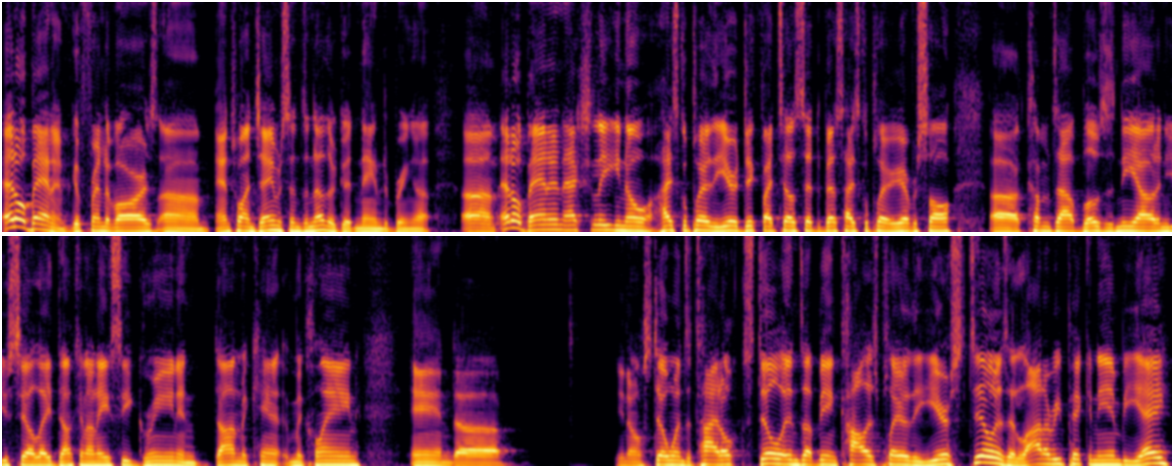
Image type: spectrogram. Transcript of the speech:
Ed O'Bannon, good friend of ours. Um, Antawn Jamison's another good name to bring up. Um, Ed O'Bannon, actually, you know, high school player of the year. Dick Vitale said the best high school player you ever saw. Uh, comes out, blows his knee out in UCLA, dunking on AC Green and Don McCann- McLean, and uh, you know, still wins a title. Still ends up being college player of the year. Still is a lottery pick in the NBA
